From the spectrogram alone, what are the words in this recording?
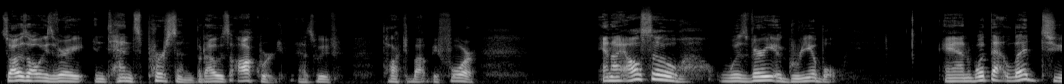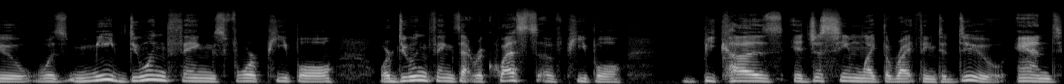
So I was always a very intense person, but I was awkward, as we've talked about before. And I also was very agreeable. And what that led to was me doing things for people or doing things at requests of people because it just seemed like the right thing to do. And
